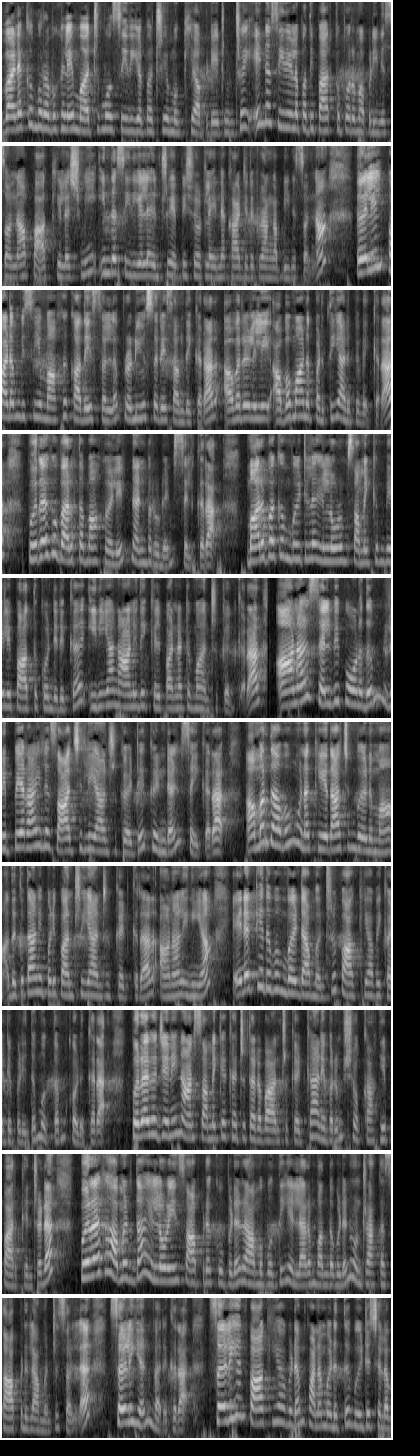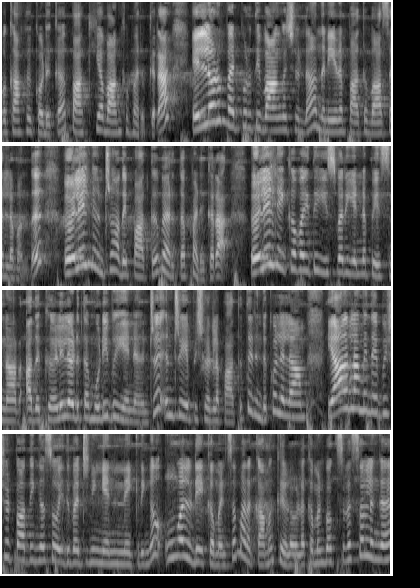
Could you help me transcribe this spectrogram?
வணக்கம் உறவுகளே மற்றுமோ சீரியல் பற்றிய முக்கிய அப்டேட் ஒன்று. என்ன சீரியலை பத்தி பார்க்க போறோம் அப்படின்னு சொன்னா பாக்கியலட்சுமி. இந்த சீரியல்ல இன்று எபிசோட்ல என்ன காட்டியிருக்கிறாங்க அப்படின்னு சொன்னா எழில் படம் விஷயமாக கதை சொல்ல ப்ரொடியூசரை சந்திக்கிறார். அவர் எழிலை அவமானப்படுத்தி அனுப்பி வைக்கிறார். பிறகு வருத்தமாக எழில் நண்பருடன் செல்கிறார். மறுபக்கம் வீட்டில் எல்லோரும் சமைக்கும் வேலை பார்த்து கொண்டிருக்க இனியா நான் இதை கேள் பண்ணட்டுமா என்று கேட்கிறார். ஆனால் செல்வி போனதும் ரிப்பேரா இல்ல சாச்சில்லையா என்று கேட்டு கிண்டல் செய்கிறார். அமர்தாவும் உனக்கு ஏதாச்சும் வேணுமா? அதுக்கு தான் இப்படி பண்றியா? என்று கேட்கிறார். ஆனால் இனியா எனக்கு எதுவும் வேண்டாம் என்று பாக்கியாவை கட்டிப்பிடித்து முத்தம் கொடுக்கிறார். பிறகு ஜெனி நான் சமைக்க கற்றுத்தரவா? என்று கேட்க அனைவரும் ஷொக்காகி பார்க்கின்றனர். பிறகு அமிர்தா எல்லோரையும் சாப்பிட கூப்பிட ராமமூர்த்தி எல்லாரும் வந்தவுடன் ஒன்றாக சாப்பிடலாம் என்று சொல்ல செழியன் வருகிறார். செழியன் பாக்கியாவிடம் பணம் எடுத்து வீட்டு செலவுக்காக கொடுக்க பாக்கியா வாங்க மறுக்கிறார். எல்லோரும் வற்புறுத்தி வாங்க சொல்ல அந்த நேரம் பார்த்து வாசல்ல வந்து எழில் நின்று அதை பார்த்து வருத்தப்படுகிறார். எழில் நிற்க வைத்து ஈஸ்வரி என்ன பேசினார்? அதுக்கு எழில் எடுத்த முடிவு என்ன என்று இன்றைய எபிசோட்ல பார்த்து தெரிந்து கொள்ளலாம். யாரெல்லாம் இந்த எபிசோட் பார்த்தீங்க? சோ இது பற்றி நீங்க என்ன நினைக்கிறீங்க? உங்களுடைய கமெண்ட்ஸை மறக்காம கீழே உள்ள கமெண்ட் பாக்ஸ்ல சொல்லுங்க.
